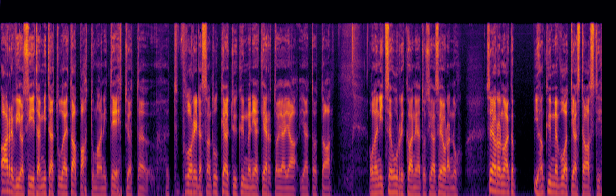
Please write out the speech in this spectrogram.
arvio siitä, mitä tulee tapahtumaan, niin tehty, että, että Floridassa on tullut käytyä kymmeniä kertoja ja, ja tota, olen itse hurrikaaneja tosiaan seurannut, seurannut aika ihan kymmenvuotiaasta asti.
